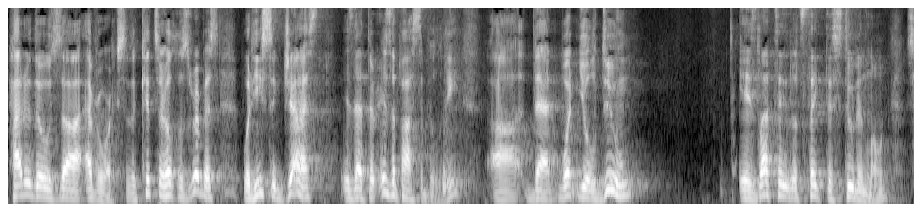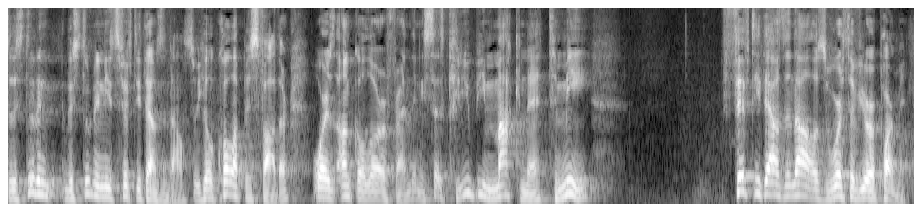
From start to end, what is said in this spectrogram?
how do those uh, ever work? So the Kitzur Hilchos Ribbis what he suggests is that there is a possibility uh, that what you'll do is let's say let's take the student loan. So the student the student needs fifty thousand dollars. So he'll call up his father or his uncle or a friend and he says, "Could you be makne to me?" $50,000 worth of your apartment.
